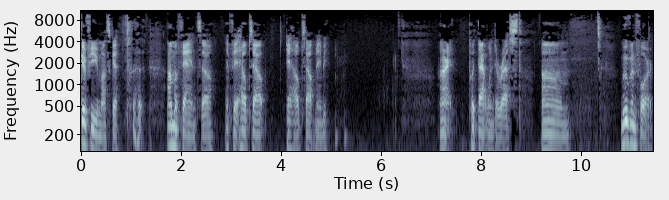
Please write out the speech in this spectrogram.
Good for you, Muska. I'm a fan, so if it helps out, it helps out maybe. Alright, put that one to rest. Um, moving forward.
